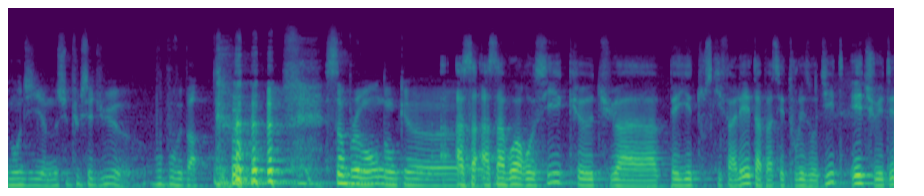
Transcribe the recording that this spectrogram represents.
Ils m'ont dit, Monsieur Puxédu, euh, vous pouvez pas. Simplement. Donc, euh, à, savoir aussi que tu as payé tout ce qu'il fallait, tu as passé tous les audits et tu, étais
